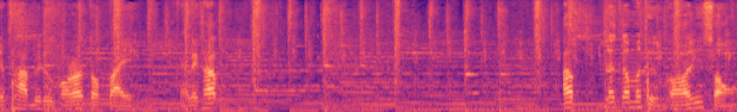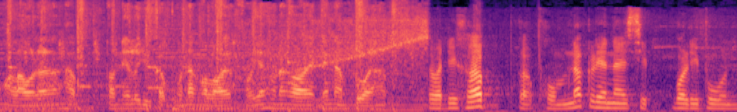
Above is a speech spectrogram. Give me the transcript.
จะพาไปดูกองร้อยต่อไปกันเลยครับ ครับแล้วก็มาถึงกองร้อยที่สองของเราแล้วนะครับ ตอนนี้เราอยู่กับหัวหน้ากองร้อยขออนุญาตหัวหน้ากองร้อยแนะนำตัวครับ สวัสดีครับกับ ผมนักเรียนนายสิบบริบูรณ์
